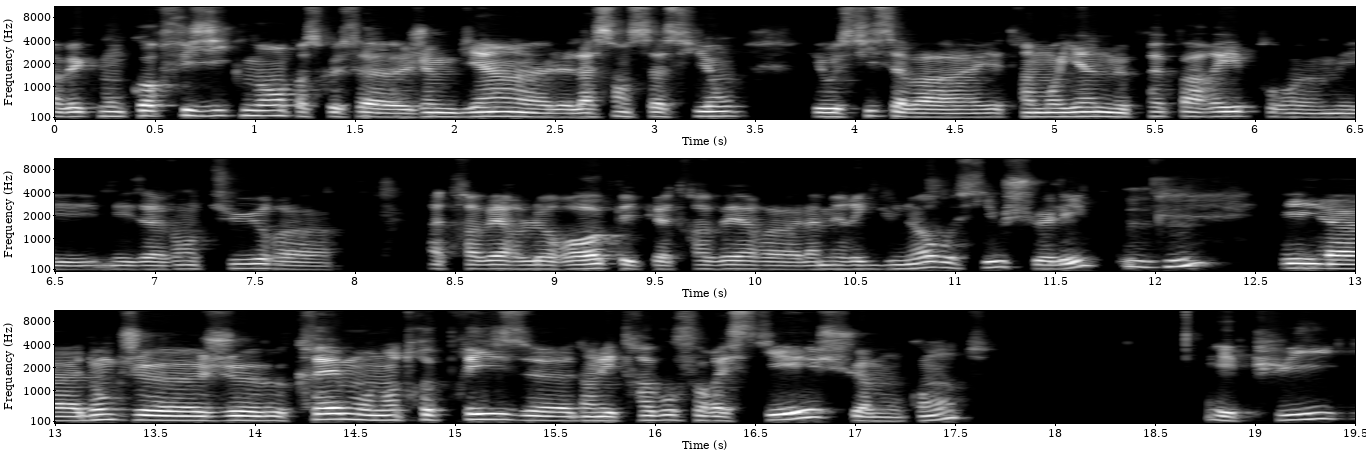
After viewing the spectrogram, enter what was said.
avec mon corps physiquement parce que j'aime bien la sensation et aussi ça va être un moyen de me préparer pour mes, mes aventures à travers l'Europe et puis à travers l'Amérique du Nord aussi où je suis allé. Mmh et donc je, je, crée mon entreprise dans les travaux forestiers, je suis à mon compte. Et puis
